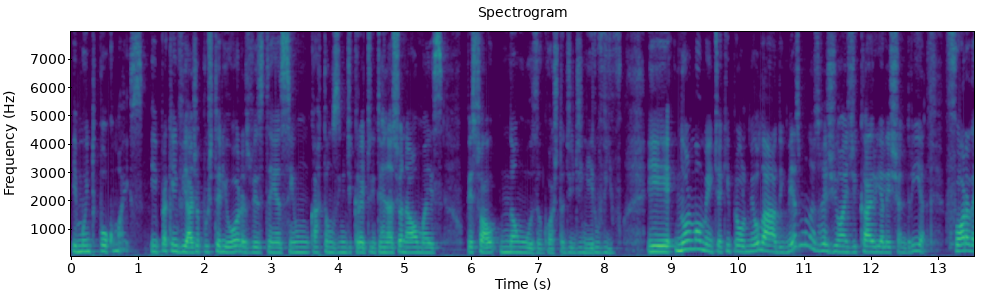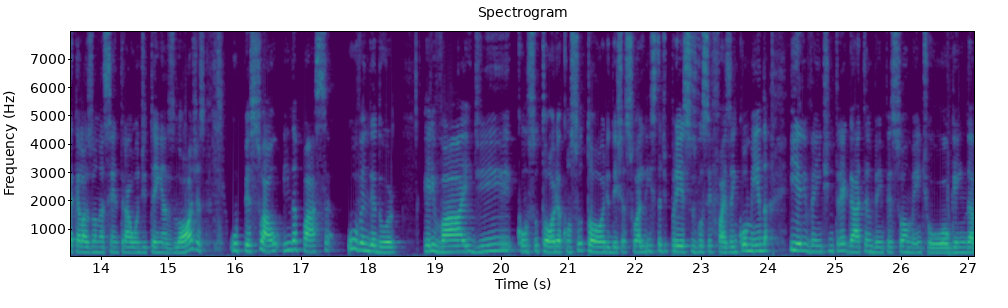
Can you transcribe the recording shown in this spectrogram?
e muito pouco mais. E para quem viaja exterior, às vezes tem assim um cartãozinho de crédito internacional, mas pessoal não usa, gosta de dinheiro vivo. E normalmente aqui para o meu lado e mesmo nas regiões de Cairo e Alexandria, fora daquela zona central onde tem as lojas, o pessoal ainda passa o vendedor ele vai de consultório a consultório, deixa sua lista de preços, você faz a encomenda e ele vem te entregar também pessoalmente, ou alguém da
